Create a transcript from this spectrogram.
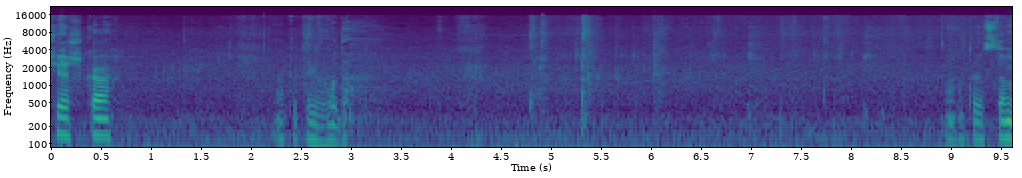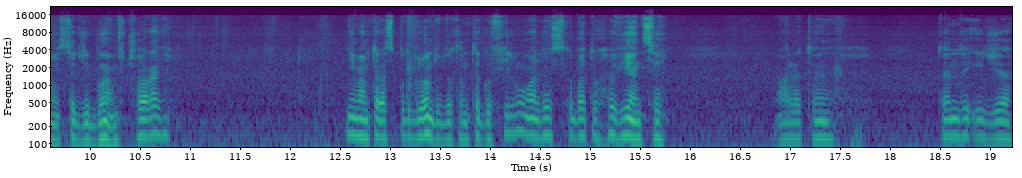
Ścieżka, a tutaj woda. A to jest to miejsce, gdzie byłem wczoraj. Nie mam teraz podglądu do tamtego filmu, ale jest chyba trochę więcej. Ale ten, tędy idzie.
